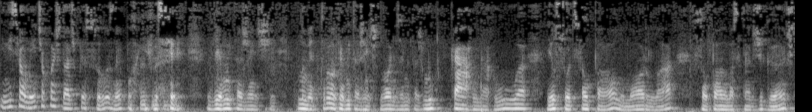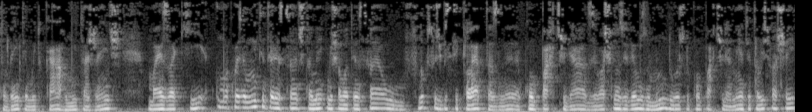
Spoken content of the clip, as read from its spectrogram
inicialmente a quantidade de pessoas, né? Porque você vê muita gente no metrô, vê muita gente no ônibus, vê muita, muito carro na rua. Eu sou de São Paulo, moro lá. São Paulo é uma cidade gigante, também tem muito carro, muita gente. Mas aqui, uma coisa muito interessante também que me chamou a atenção é o fluxo de bicicletas né, compartilhadas. Eu acho que nós vivemos no mundo hoje do compartilhamento, então isso eu achei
